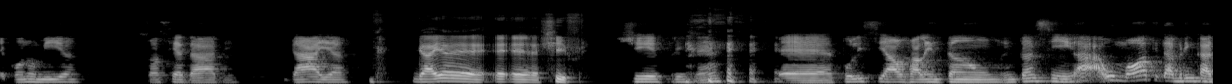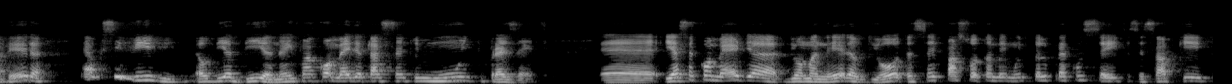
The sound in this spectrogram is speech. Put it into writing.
economia, sociedade, Gaia. Gaia é, é, é chifre. Chifre, né? é, policial valentão. Então, assim, a, o mote da brincadeira é o que se vive, é o dia a dia, né? Então, a comédia está sempre muito presente. É, e essa comédia, de uma maneira ou de outra, sempre passou também muito pelo preconceito. Você sabe que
